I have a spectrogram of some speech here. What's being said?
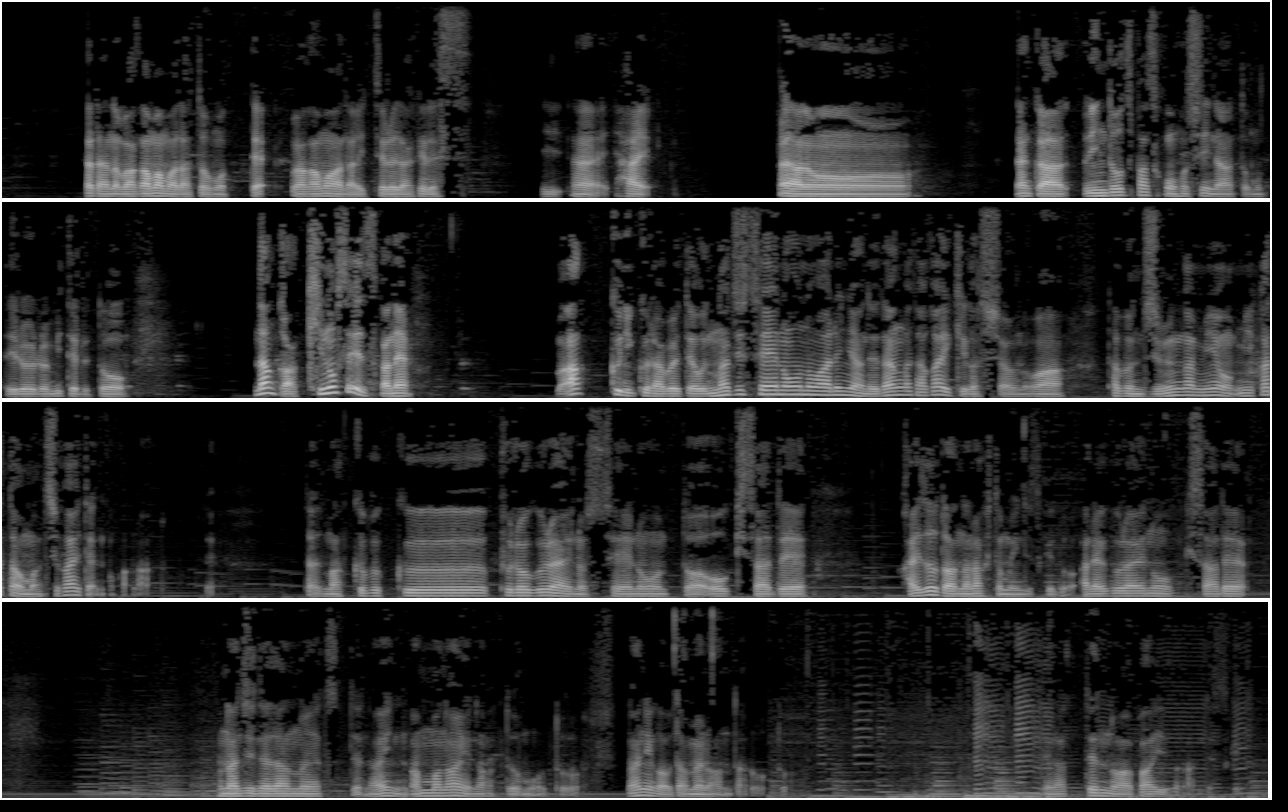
ただのわがままだと思って、わがままだ言ってるだけです。はい、はい。あのー、なんか、Windows パソコン欲しいなと思っていろいろ見てると、なんか気のせいですかね。Mac に比べて同じ性能の割には値段が高い気がしちゃうのは、多分自分が見見方を間違えてるのかなと思って。MacBook Pro ぐらいの性能とは大きさで、解像度はなくてもいいんですけど、あれぐらいの大きさで、同じ値段のやつってない、あんまないなって思うと、何がダメなんだろうと。狙ってんのはバイオなんですけどね。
